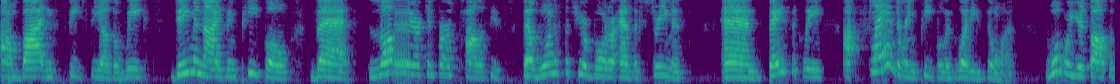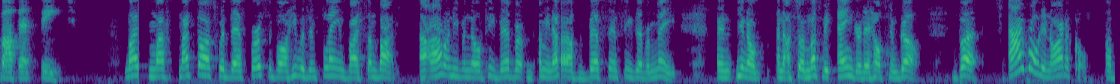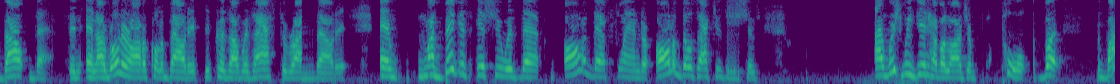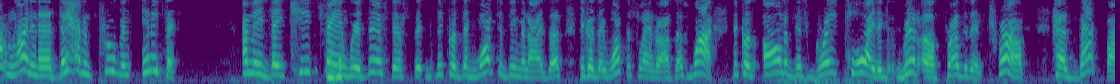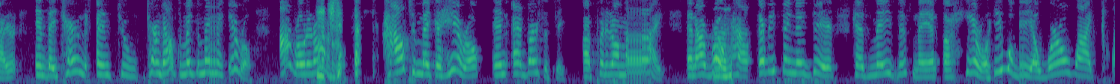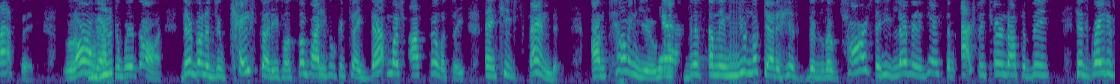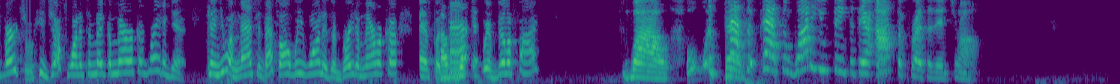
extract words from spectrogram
um, Biden's speech the other week, demonizing people that love American first policies, that want to secure border as extremists, and basically uh, slandering people is what he's doing. What were your thoughts about that speech? My, my, my thoughts were that, first of all, he was inflamed by somebody. I, I don't even know if he's ever, I mean, that's the best sense he's ever made. And, you know, and I, so it must be anger that helps him go. But I wrote an article about that. And, and I wrote an article about it because I was asked to write about it. And my biggest issue is that all of that slander, all of those accusations I wish we did have a larger pool, but the bottom line is that they haven't proven anything. I mean, they keep mm-hmm. saying we're this, this, because they want to demonize us, because they want to slanderize us. Why? Because all of this great ploy to get rid of President Trump has backfired, and they turned into turned out to make the man a hero. I wrote an article, "How to Make a Hero in Adversity." I put it on my site. And I wrote mm-hmm. how everything they did has made this man a hero. He will be a worldwide classic long mm-hmm. after we're gone. They're going to do case studies on somebody who can take that much hostility and keep standing. I'm telling you, yeah. this. I mean, when you look at it, his the, the charge that he levied against him actually turned out to be his greatest virtue. He just wanted to make America great again. Can you imagine? That's all we want is a great America, and for that we're vilified. Wow. Pastor, Pastor, why do you think that they're after President Trump?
